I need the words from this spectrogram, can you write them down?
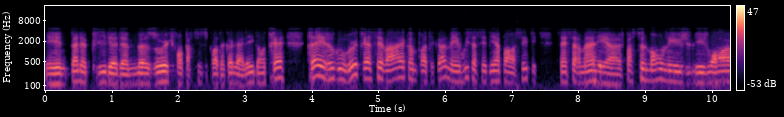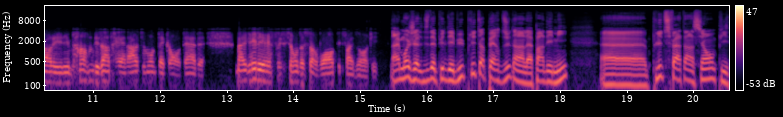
et une panoplie de, de, mesures qui font partie du protocole de la Ligue. Donc, très, très rigoureux, très sévère comme protocole. Mais oui, ça s'est bien passé. Puis, sincèrement, les, euh, je pense que tout le monde, les, les joueurs, les, les, membres, les entraîneurs, tout le monde était content, de, malgré les restrictions, de se revoir puis de faire du hockey. moi, je le dis depuis le début, plus tu as perdu dans la pandémie, euh, plus tu fais attention, puis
